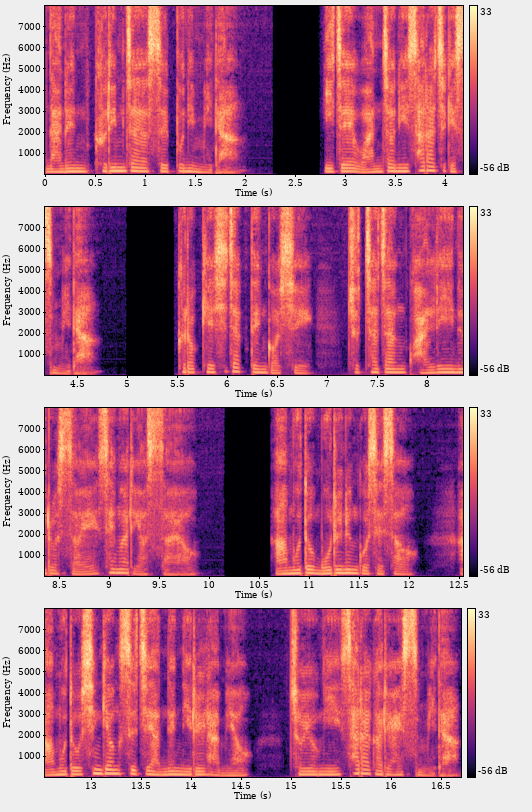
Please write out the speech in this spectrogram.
나는 그림자였을 뿐입니다. 이제 완전히 사라지겠습니다. 그렇게 시작된 것이 주차장 관리인으로서의 생활이었어요. 아무도 모르는 곳에서 아무도 신경 쓰지 않는 일을 하며 조용히 살아가려 했습니다.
